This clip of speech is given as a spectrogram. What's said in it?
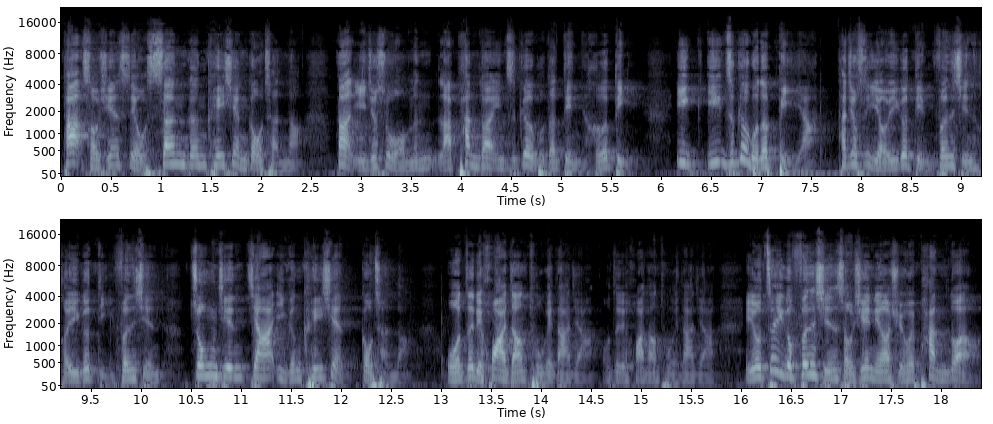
它，首先是由三根 K 线构成的，那也就是我们来判断一只个股的顶和底，一一只个股的底呀，它就是有一个顶分型和一个底分型，中间加一根 K 线构成的。我这里画一张图给大家，我这里画张图给大家，也就这个分型，首先你要学会判断啊。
